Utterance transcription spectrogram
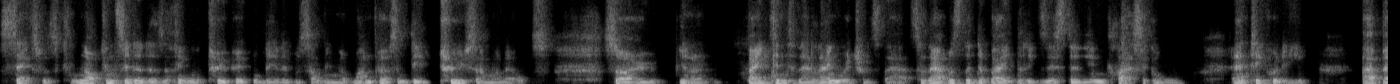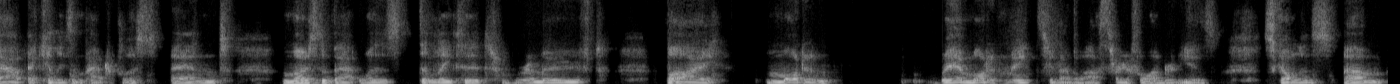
sex was not considered as a thing that two people did. It was something that one person did to someone else. So, you know, baked into their language was that. So that was the debate that existed in classical antiquity about Achilles and Patroclus. And most of that was deleted, removed by modern, where modern means, you know, the last three or four hundred years, scholars. Um,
